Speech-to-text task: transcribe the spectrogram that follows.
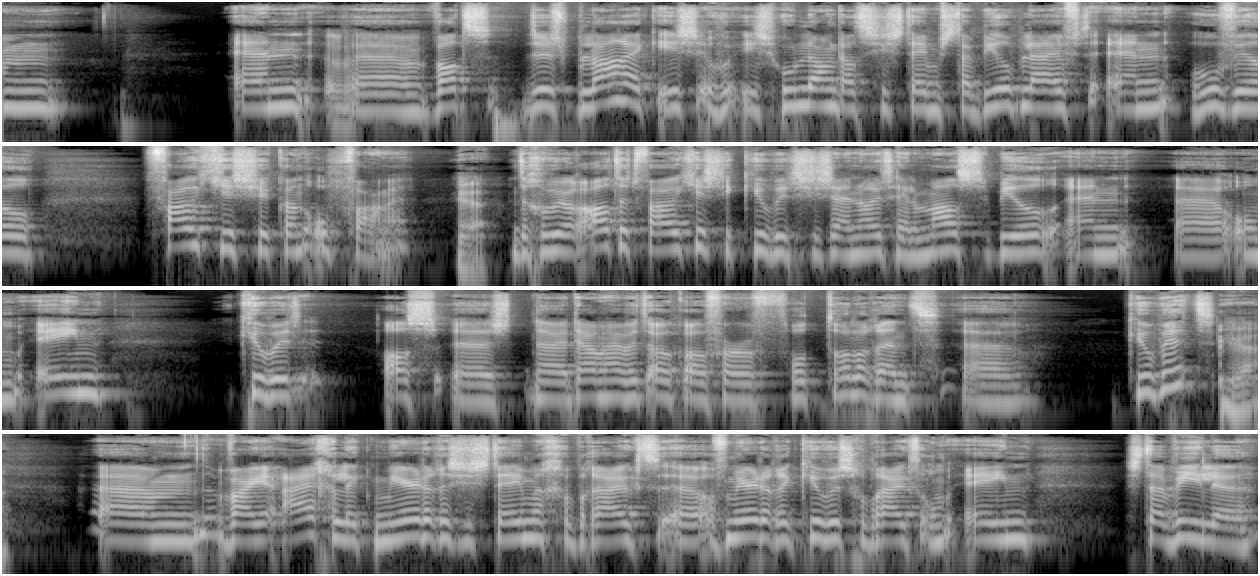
Um, en wat dus belangrijk is, is hoe lang dat systeem stabiel blijft en hoeveel foutjes je kan opvangen. Ja. Er gebeuren altijd foutjes. Die qubits die zijn nooit helemaal stabiel. En uh, om één qubit als... Uh, daarom hebben we het ook over fault tolerant uh, qubit. Ja. Um, waar je eigenlijk meerdere systemen gebruikt... of meerdere qubits gebruikt om één stabiele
